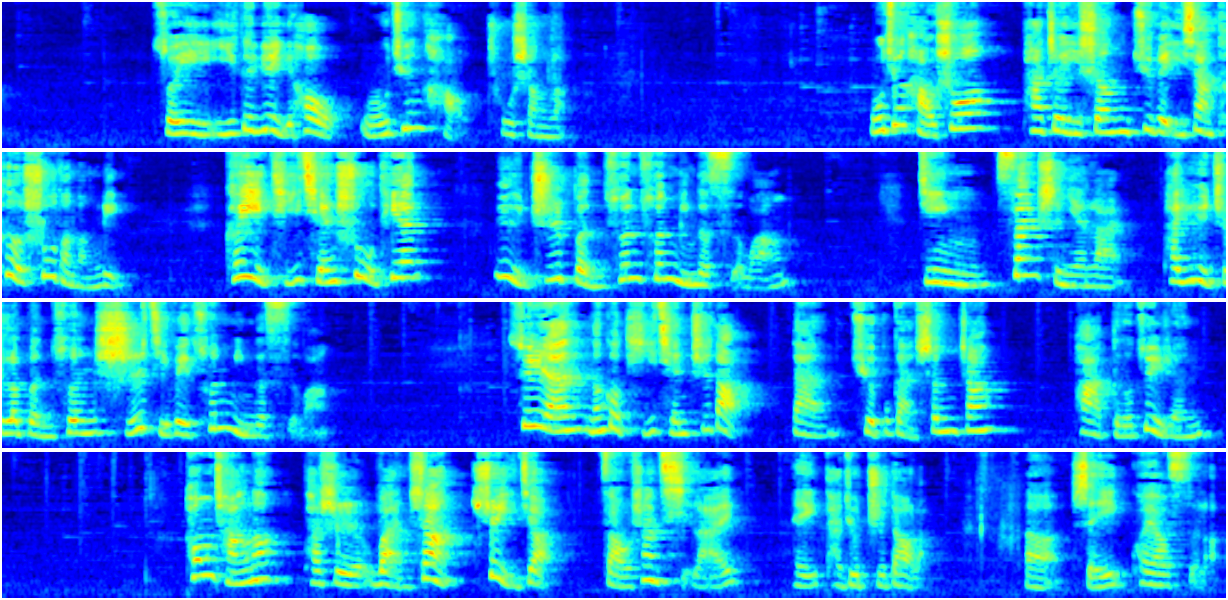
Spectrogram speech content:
所以一个月以后，吴君好出生了。吴君好说，他这一生具备一项特殊的能力，可以提前数天预知本村村民的死亡。近三十年来，他预知了本村十几位村民的死亡。虽然能够提前知道。但却不敢声张，怕得罪人。通常呢，他是晚上睡一觉，早上起来，哎，他就知道了，呃，谁快要死了。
